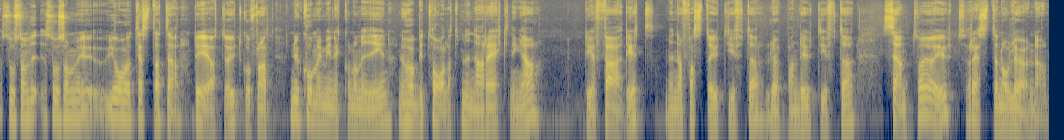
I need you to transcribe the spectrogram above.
så som, vi, så som jag har testat den, det är att jag utgår från att nu kommer min ekonomi in, nu har jag betalat mina räkningar, det är färdigt, mina fasta utgifter, löpande utgifter. Sen tar jag ut resten av lönen.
